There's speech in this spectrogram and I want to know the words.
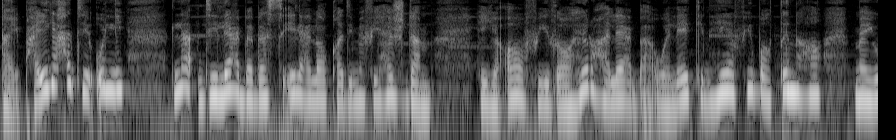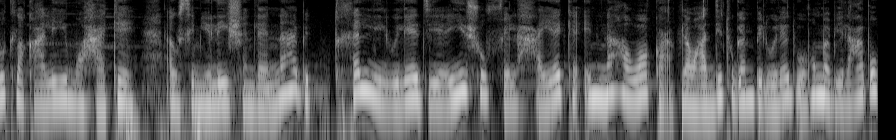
طيب هيجي حد يقول لي لا دي لعبة بس إيه العلاقة دي؟ ما فيهاش دم. هي آه في ظاهرها لعبة ولكن هي في باطنها ما يطلق عليه محاكاة أو simulation لأنها بتخلي الولاد يعيشوا في الحياة كأنها واقع. لو عديتوا جنب الولاد وهم بيلعبوا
